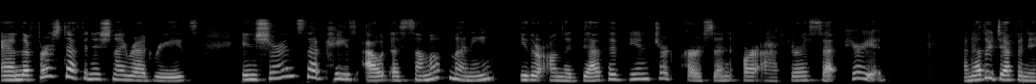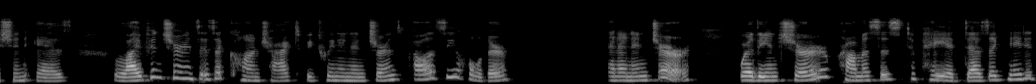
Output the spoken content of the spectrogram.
And the first definition I read reads insurance that pays out a sum of money either on the death of the insured person or after a set period. Another definition is life insurance is a contract between an insurance policy holder and an insurer where the insurer promises to pay a designated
